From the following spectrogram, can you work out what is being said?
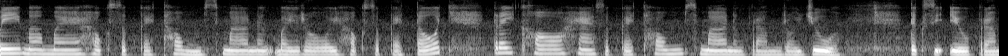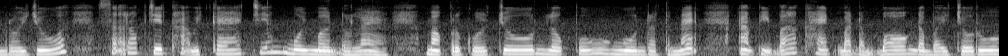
មីម៉ាម៉ា60កេសធំ ស្មើនឹង360កេសតូចត្រីខ50កេសធំស្មើនឹង500យួរ ទឹកស៊ីអ៊ីវ500យួរសរុបជាថវិកាជាង10000ដុល្លារមកប្រគល់ជូនលោកពូងួនរតនៈអភិបាលខេត្តបាត់ដំបង ដើម្បីចូលរួម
